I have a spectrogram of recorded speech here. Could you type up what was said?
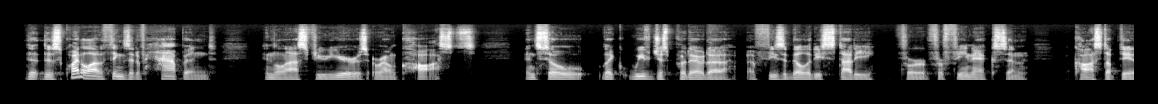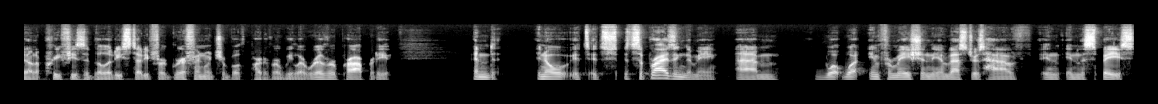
there's quite a lot of things that have happened in the last few years around costs. And so like we've just put out a, a feasibility study for for Phoenix and cost update on a pre-feasibility study for Gryphon which are both part of our Wheeler River property. And you know, it's it's it's surprising to me um, what what information the investors have in in the space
